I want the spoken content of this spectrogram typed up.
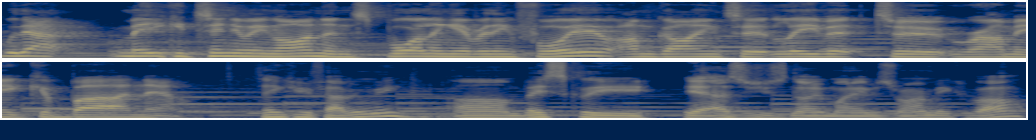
without me continuing on and spoiling everything for you, I'm going to leave it to Rami Kabar now. Thank you for having me. Um, basically, yeah, as you know, my name is Rami Kabar,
